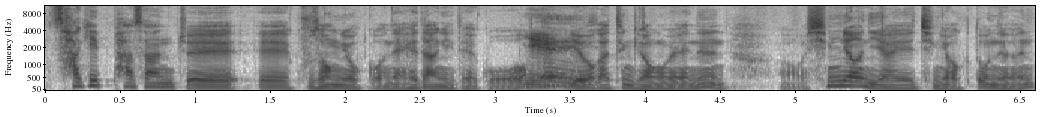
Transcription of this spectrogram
사기 파산죄의 구성 요건에 해당이 되고 예. 이와 같은 경우에는 어, 10년 이하의 징역 또는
